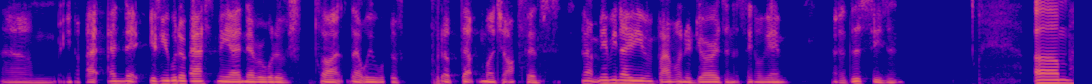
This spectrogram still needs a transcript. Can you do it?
um, you know, I, I ne- if you would have asked me, I never would have thought that we would have put up that much offense. Maybe not even 500 yards in a single game uh, this season. Um,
